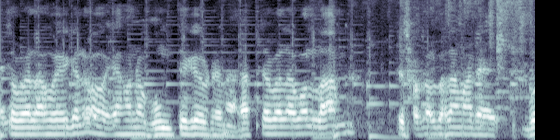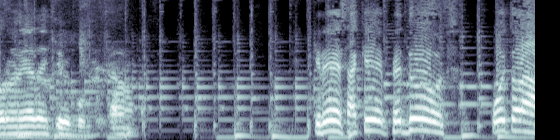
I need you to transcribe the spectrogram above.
এত বেলা হয়ে গেল এখনও ঘুম থেকে ওঠে না। রাত্রেবেলা বললাম যে সকালবেলা মাঠে গরু নিয়ে যাই কীরকম কিরে সাকিব ফেদুস কই তোরা?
